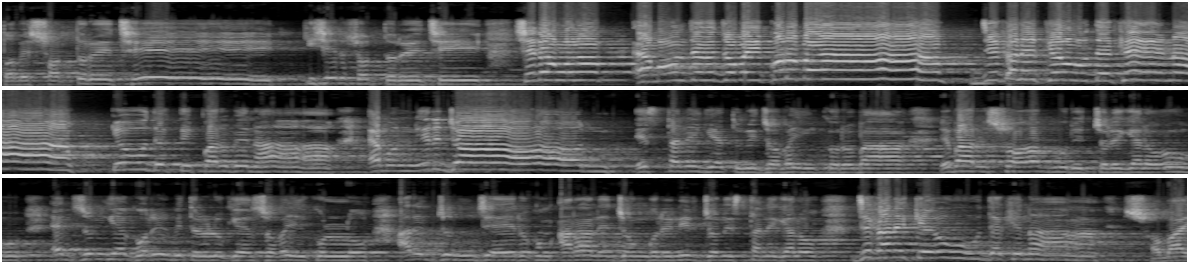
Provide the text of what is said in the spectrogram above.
তবে শর্ত রয়েছে। কিসের শর্ত রয়েছে? সেটা হলো, এমন জায়গায় জবাই করবা যেখানে কেউ দেখে না, কেউ দেখতে পারবে না। এমন নির্জন স্থানে গিয়ে তুমি জবাই করবা। এবার সব মুড়ি চলে গেল। একজন গিয়া ঘরের ভিতরে লুকিয়ে জবাই করল। আরেকজন যে এরকম আড়ালে জঙ্গলে নির্জন স্থানে গেল। যেখানে কেউ দেখে না, সবাই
